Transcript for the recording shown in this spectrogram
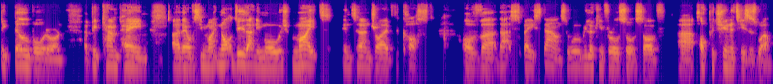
big billboard or on a big campaign, uh, they obviously might not do that anymore, which might in turn drive the cost of uh, that space down. So we'll be looking for all sorts of uh, opportunities as well.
